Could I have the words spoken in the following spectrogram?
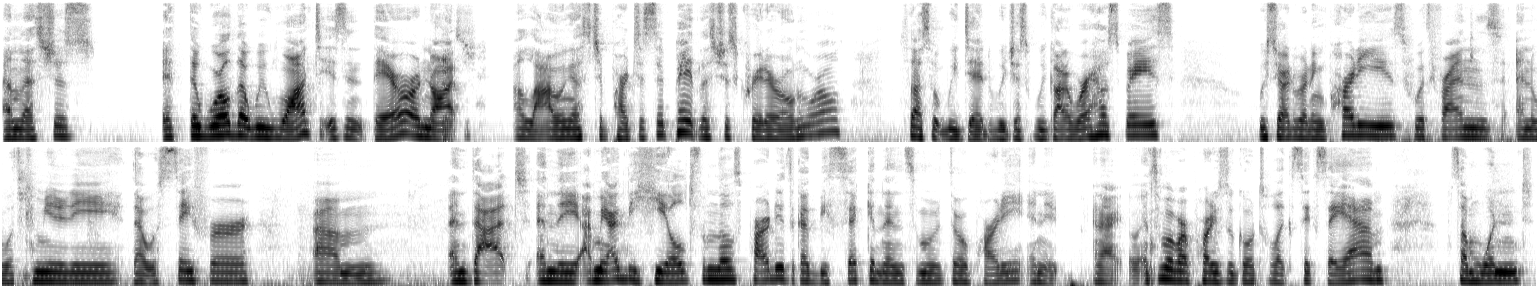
and let's just if the world that we want isn't there or not allowing us to participate, let's just create our own world. So that's what we did. We just we got a warehouse space. We started running parties with friends and with community that was safer. Um, and that and the I mean I'd be healed from those parties. Like I'd be sick and then someone would throw a party and it and I and some of our parties would go till like six AM, some wouldn't.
